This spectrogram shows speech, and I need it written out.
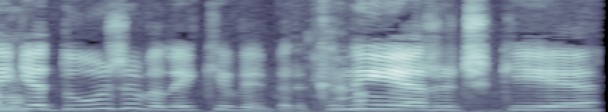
прямо. є дуже великий вибір. Книжечки, е,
